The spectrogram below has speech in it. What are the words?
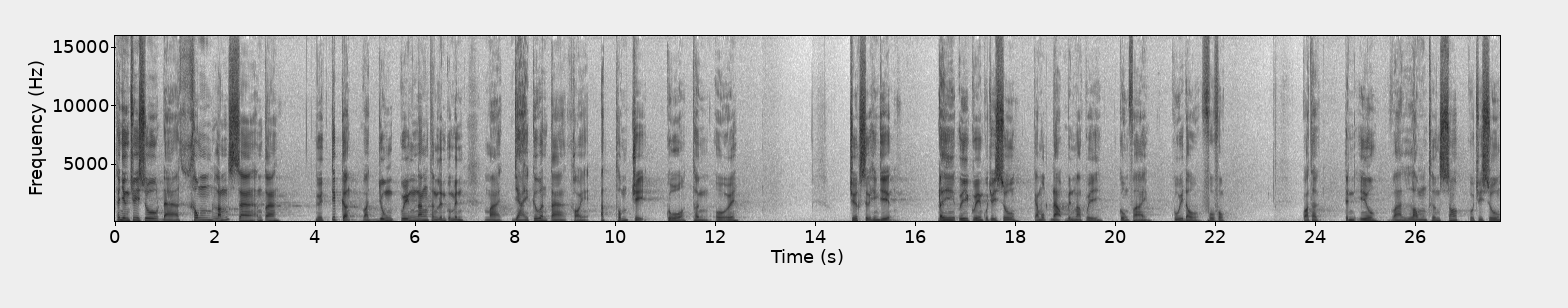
Thế nhưng Chúa Giêsu đã không lánh xa anh ta, người tiếp cận và dùng quyền năng thần linh của mình mà giải cứu anh ta khỏi ách thống trị của thần ô uế. Trước sự hiện diện đầy uy quyền của Chúa Giêsu, cả một đạo binh ma quỷ cũng phải cúi đầu phủ phục. Quả thật, tình yêu và lòng thương xót của Chúa Giêsu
